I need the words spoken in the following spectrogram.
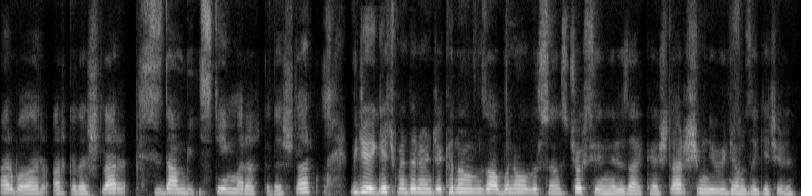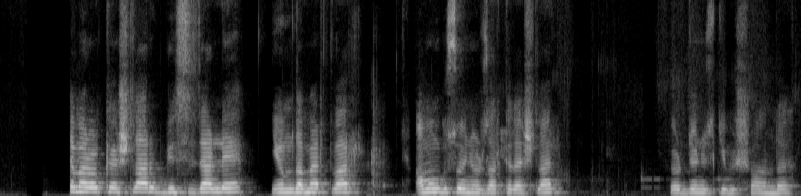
Merhabalar arkadaşlar. Sizden bir isteğim var arkadaşlar. Videoya geçmeden önce kanalımıza abone olursanız çok seviniriz arkadaşlar. Şimdi videomuza geçelim. Merhaba arkadaşlar. Bugün sizlerle yanımda Mert var. Among Us oynuyoruz arkadaşlar. Gördüğünüz gibi şu anda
